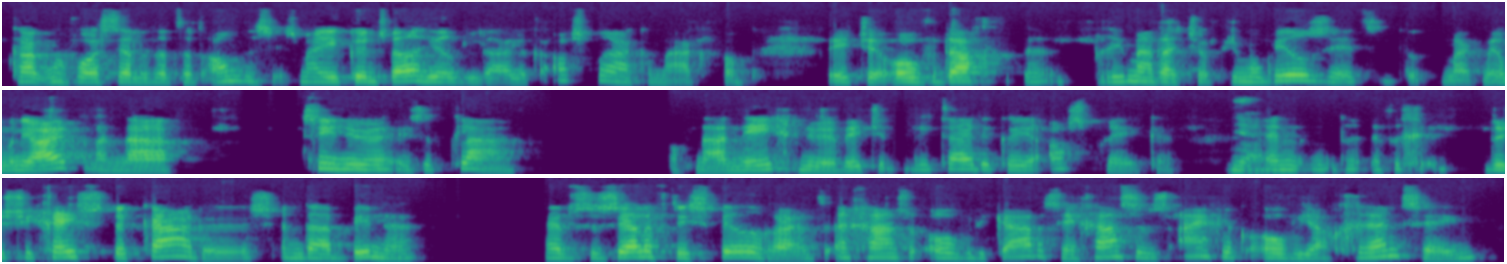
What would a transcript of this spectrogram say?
kan ik me voorstellen dat het anders is. Maar je kunt wel heel duidelijke afspraken maken van, weet je, overdag prima dat je op je mobiel zit, dat maakt me helemaal niet uit, maar na tien uur is het klaar. Of na negen uur, weet je, die tijden kun je afspreken. Ja. En dus je geeft ze de kaders en daarbinnen hebben ze zelf die speelruimte. En gaan ze over die kaders heen, gaan ze dus eigenlijk over jouw grens heen.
